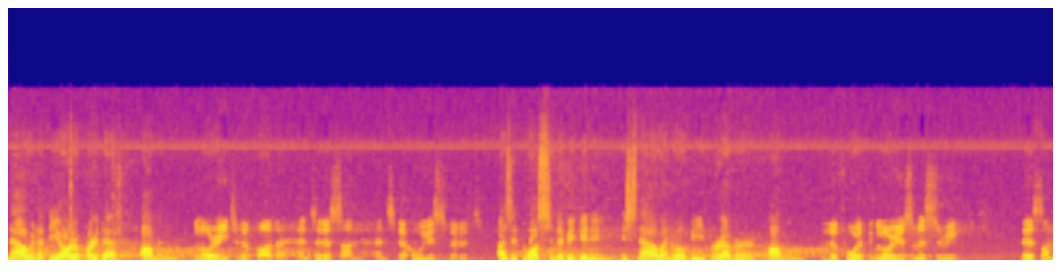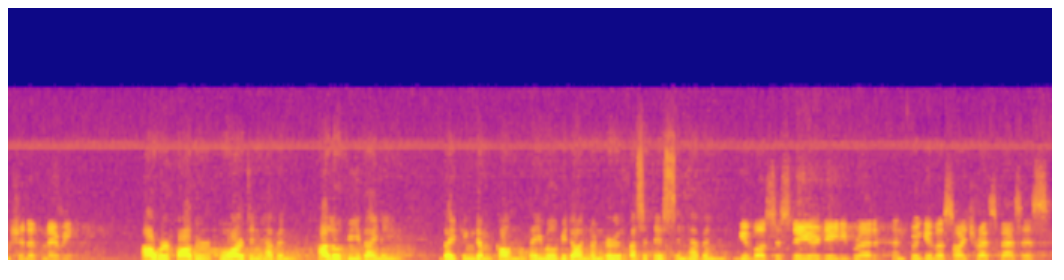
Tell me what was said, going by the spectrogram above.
now and at the hour of our death. Amen. Glory to the Father, and to the Son, and to the Holy Spirit. As it was in the beginning, is now, and will be forever. Amen. The fourth glorious mystery, the Assumption of Mary. Our Father, who art in heaven, hallowed be thy name. Thy kingdom come, thy will be done on earth as it is in heaven. Give us this day our daily bread, and forgive us our trespasses,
